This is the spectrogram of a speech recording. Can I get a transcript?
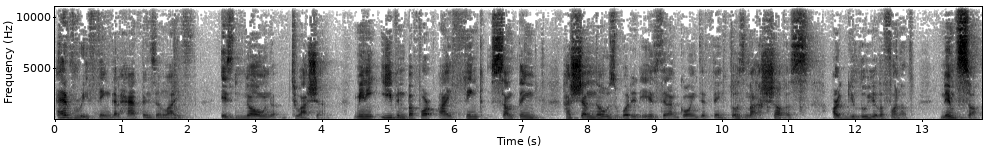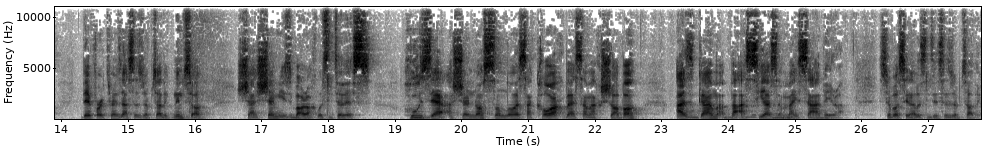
everything that happens in life is known to Hashem. Meaning, even before I think something, Hashem knows what it is that I'm going to think. Those machshavas are giluya of Nimtza. Therefore, it turns out, says Rab Tzadik, Nimtza, Shashem Yizbarach, listen to this. Huzeh asher nosan lo es hakoach ha as gam ba'asiyas ma'isa avera. So we'll say, now listen to this, says Rab Tzadik.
